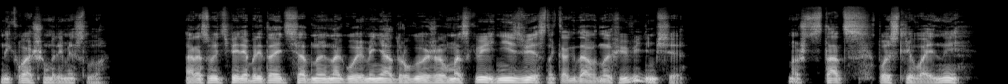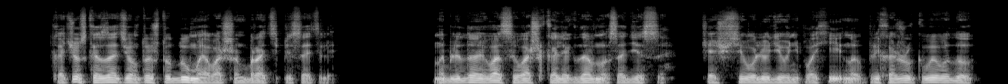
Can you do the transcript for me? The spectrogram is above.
и к вашему ремеслу. А раз вы теперь обретаетесь одной ногой у меня, а другой же в Москве, неизвестно, когда вновь увидимся, может, статься после войны, Хочу сказать вам то, что думаю о вашем брате-писателе. Наблюдаю вас и ваших коллег давно с Одессы. Чаще всего люди вы неплохие, но прихожу к выводу,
